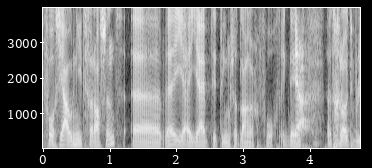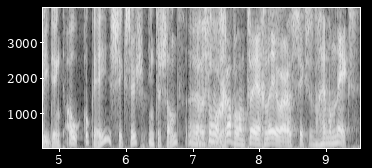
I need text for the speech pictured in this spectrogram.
volgens jou niet verrassend. Eh, jij, jij hebt dit teams wat langer gevolgd. Ik denk, ja, het grote publiek denkt, oh, oké, Sixers, interessant. Eh, dat is toch wel eh, grappig, want twee jaar geleden waren de Sixers nog helemaal niks.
